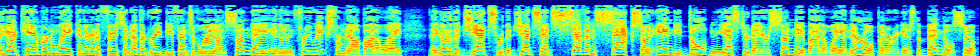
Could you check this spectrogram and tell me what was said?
They got Cameron Wake, and they're going to face another great defensive line on Sunday. And then in three weeks from now, by the way, they go to the Jets, where the Jets had seven sacks on Andy Dalton yesterday or Sunday, by the way, in their opener against the Bengals. So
